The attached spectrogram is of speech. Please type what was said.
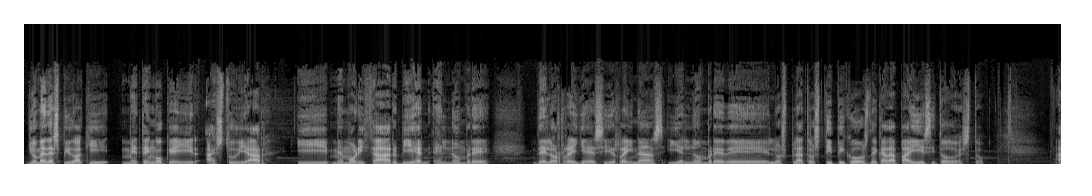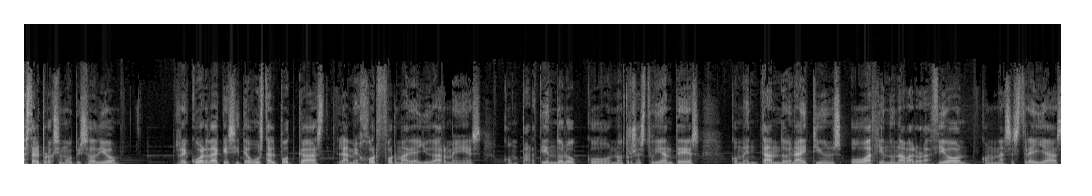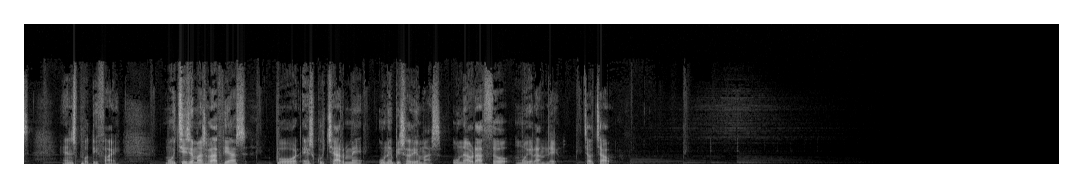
Yo me despido aquí, me tengo que ir a estudiar y memorizar bien el nombre de los reyes y reinas y el nombre de los platos típicos de cada país y todo esto. Hasta el próximo episodio. Recuerda que si te gusta el podcast, la mejor forma de ayudarme es compartiéndolo con otros estudiantes, comentando en iTunes o haciendo una valoración con unas estrellas en Spotify. Muchísimas gracias por escucharme un episodio más. Un abrazo muy grande. Chao, chao.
